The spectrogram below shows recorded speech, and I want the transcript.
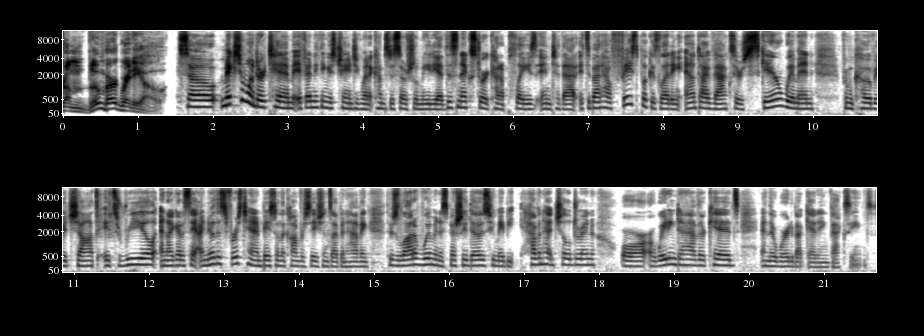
from Bloomberg Radio. So, makes you wonder, Tim, if anything is changing when it comes to social media. This next story kind of plays into that. It's about how Facebook is letting anti vaxxers scare women from COVID shots. It's real. And I got to say, I know this firsthand based on the conversations I've been having. There's a lot of women, especially those who maybe haven't had children or are waiting to have their kids, and they're worried about getting vaccines.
